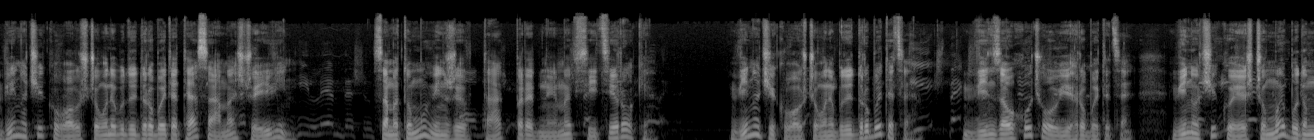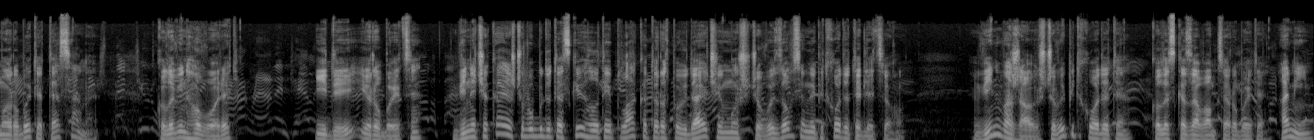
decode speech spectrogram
Він очікував, що вони будуть робити те саме, що і він. Саме тому він жив так перед ними всі ці роки. Він очікував, що вони будуть робити це. Він заохочував їх робити це. Він очікує, що ми будемо робити те саме. Коли він говорить, іди і роби це. Він не чекає, що ви будете скиглити і плакати, розповідаючи йому, що ви зовсім не підходите для цього. Він вважав, що ви підходите, коли сказав вам це робити. Амінь.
